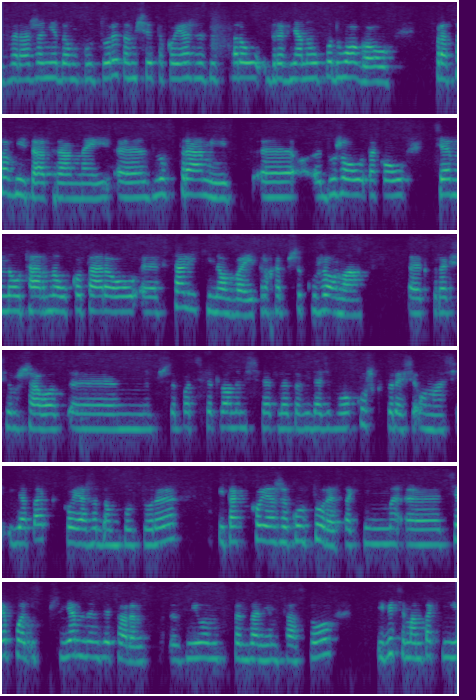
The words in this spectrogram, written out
wyrażenie Dom Kultury, to mi się to kojarzy ze starą drewnianą podłogą, pracowni teatralnej e, z lustrami, z e, dużą taką ciemną, czarną kotarą e, w sali kinowej, trochę przykurzona, która jak się ruszało przy podświetlonym świetle, to widać było kurz, który się unosi. I ja tak kojarzę Dom Kultury i tak kojarzę kulturę z takim ciepłym i z przyjemnym wieczorem, z miłym spędzaniem czasu. I wiecie, mam taki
